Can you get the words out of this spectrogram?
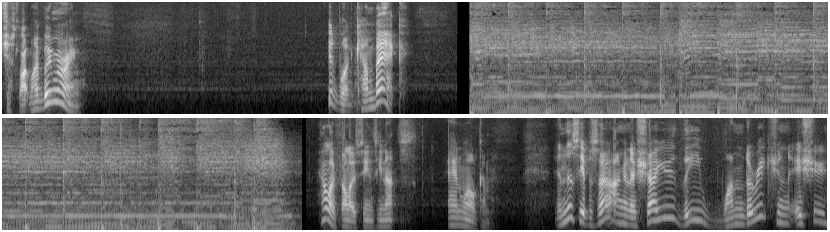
just like my boomerang. It won't come back. Hello fellow CNC Nutz and welcome. In this episode I'm going to show you the One Direction issue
